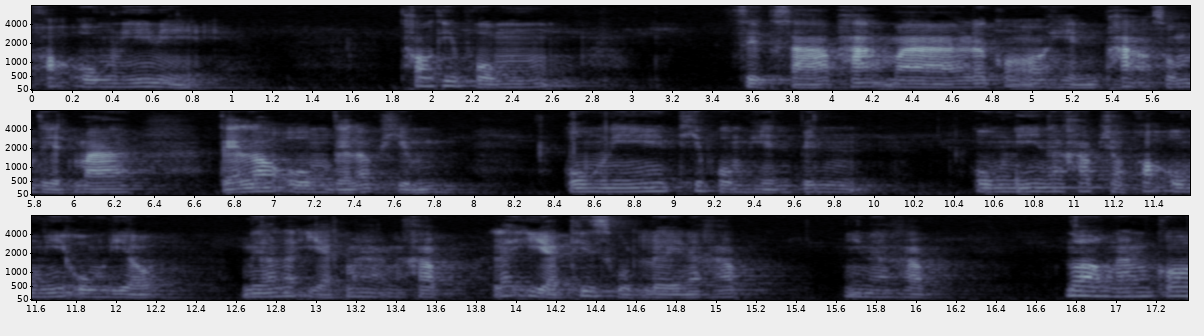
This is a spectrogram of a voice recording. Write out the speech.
พาะองค์นี้นี่ เท่าที่ผมศึกษาพระมาแล้วก็เห็นพระสมเด็จมา แต่ละองค์แต่ละพิมพ์ องค์นี้ที่ผมเห็นเป็นองค์นี้นะครับ เฉพาะองค์นี้องค์เดียว เนื้อละเอียดมากนะครับ ละเอียดที่สุดเลยนะครับ นี่นะครับ นอกนั้นก็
